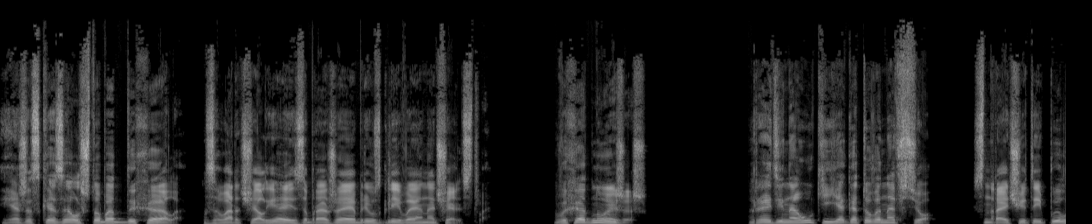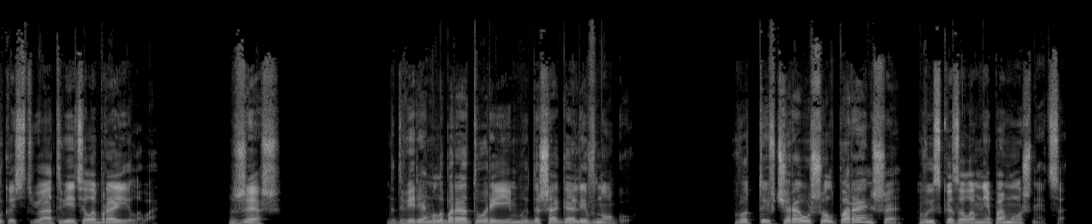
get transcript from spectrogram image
«Я же сказал, чтобы отдыхала», — заворчал я, изображая брюзгливое начальство. Выходной же ж». «Ради науки я готова на все», — с нарочитой пылкостью ответила Браилова. «Жеш». К дверям лаборатории мы дошагали в ногу. «Вот ты вчера ушел пораньше», — высказала мне помощница.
